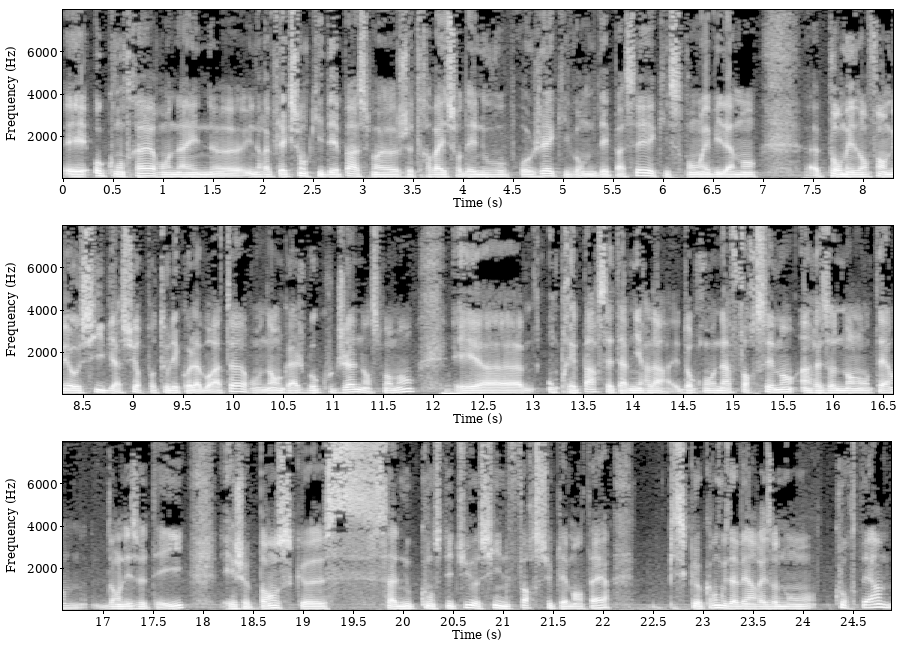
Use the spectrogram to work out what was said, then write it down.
Et au contraire, on a une, une réflexion qui dépasse. Moi, je travaille sur des nouveaux projets qui vont me dépasser et qui seront évidemment euh, pour mes enfants, mais aussi bien sûr pour tous les collaborateurs. On engage beaucoup de jeunes en ce moment et euh, on prépare cet avenir-là. Donc on a forcément un raisonnement long terme dans les ETI et je pense que ça nous constitue aussi une force supplémentaire puisque quand vous avez un raisonnement court terme,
